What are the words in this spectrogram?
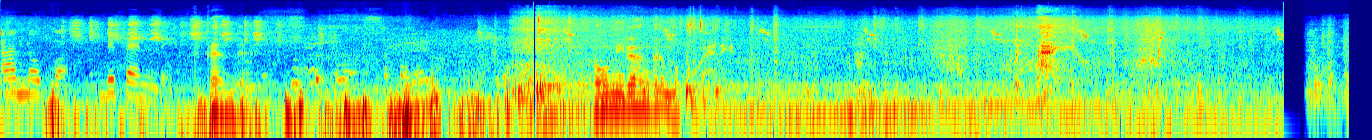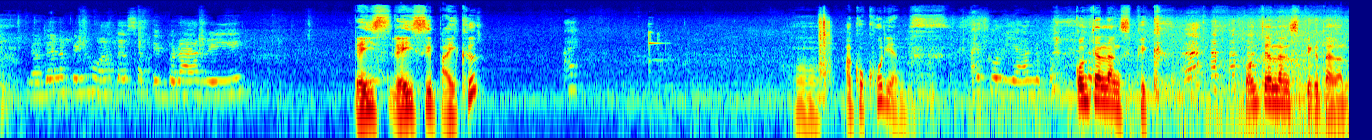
Ano po, depende. Depende. 로미를 한 그릇 먹고 가야 되겠다. 레이스 레이스 바이크? 어, 아코 코리안. Koreano pa. 꼰텔랑 스피크. 꼰텔랑 스피크 타갈로.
